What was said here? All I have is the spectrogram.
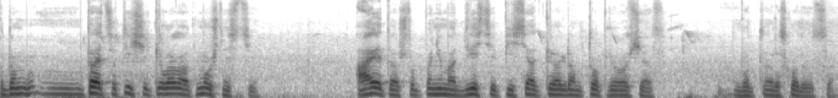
потом тратится 1000 киловатт мощности, а это, чтобы понимать, 250 килограмм топлива в час вот, расходуется.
